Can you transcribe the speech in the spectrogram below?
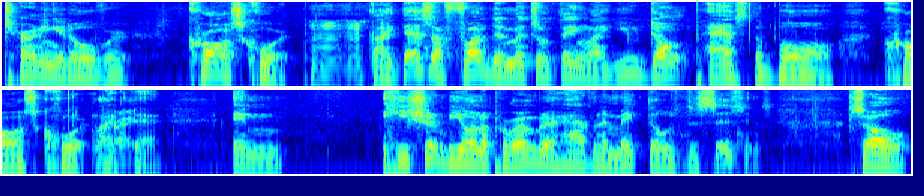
turning it over cross court. Mm-hmm. Like that's a fundamental thing. Like you don't pass the ball cross court like Right. that, and he shouldn't be on the perimeter having to make those decisions. So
